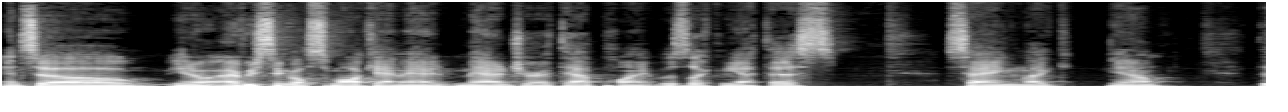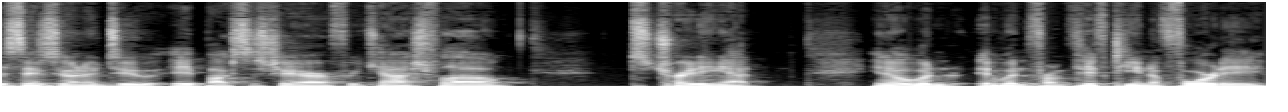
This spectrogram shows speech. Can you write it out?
And so, you know, every single small cap man- manager at that point was looking at this saying like, you know, this thing's going to do eight bucks a share free cash flow. It's trading at, you know, it went, it went from 15 to 40.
